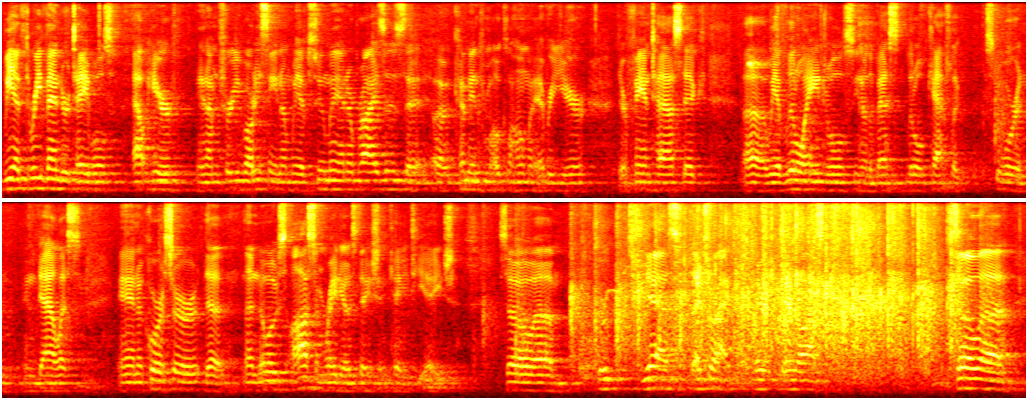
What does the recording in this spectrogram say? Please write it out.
we have three vendor tables out here, and I'm sure you've already seen them. We have Suma Enterprises that uh, come in from Oklahoma every year. They're fantastic. Uh, we have Little Angels, you know, the best little Catholic store in, in Dallas. And of course, are the, the most awesome radio station, KATH. So, um, yes, that's right. They're, they're awesome. So, uh,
